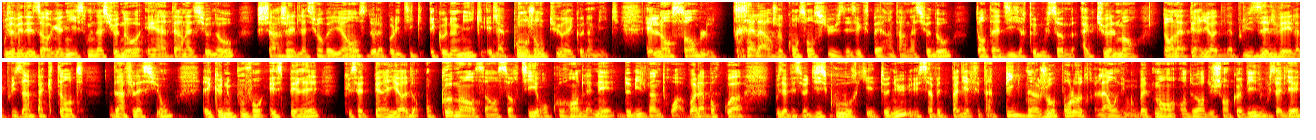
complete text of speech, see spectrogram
Vous avez des organismes nationaux et internationaux chargés de la surveillance de la politique économique et de la conjoncture économique. Et l'ensemble, très large consensus des experts internationaux, tente à dire que nous sommes actuellement dans la période la plus élevée, la plus impactante d'inflation et que nous pouvons espérer que cette période, on commence à en sortir au courant de l'année 2023. Voilà pourquoi vous avez ce discours qui est tenu et ça ne veut pas dire que c'est un pic d'un jour pour l'autre. Là, on est mmh. complètement en dehors du champ Covid. Vous saviez,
